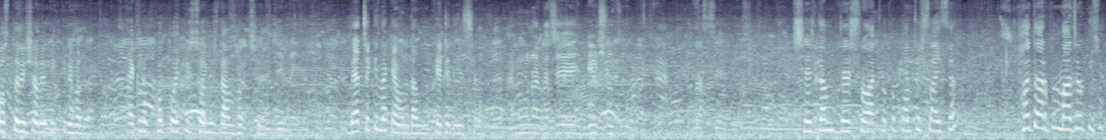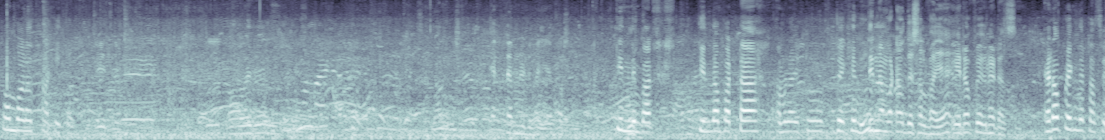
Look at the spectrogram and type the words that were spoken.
বস্তুর হিসাবে বিক্রি হলে। এক লক্ষ পঁয়ত্রিশ চল্লিশ দাম হচ্ছে। বেচে কিনা কেমন দাম কেটে দিয়েছেন? আমি ওনার কাছে দেড়শো শেষ দাম দেড়শো এক লক্ষ পঞ্চাশ চাইছে হয়তো আর মাঝেও কিছু কম বাড়া থাকে তো। ভাইয়া তিন নাম্বার তিন নাম্বারটা আমরা একটু দেখে নিই। তিন নাম্বারটাও দেশাল ভাইয়া এটাও প্রেগনেন্ট আছে। এটাও প্রেগনেন্ট আছে।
